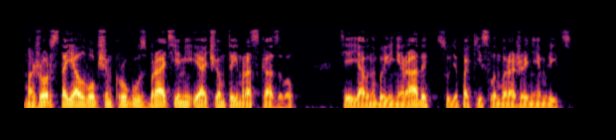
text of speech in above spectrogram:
Мажор стоял в общем кругу с братьями и о чем-то им рассказывал. Те явно были не рады, судя по кислым выражениям лиц.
